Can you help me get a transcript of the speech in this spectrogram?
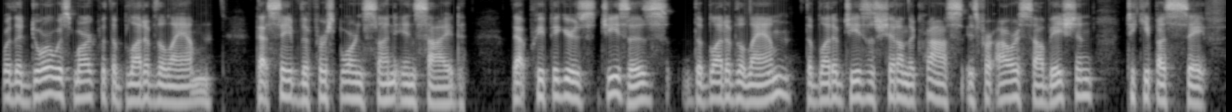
where the door was marked with the blood of the Lamb. That saved the firstborn son inside. That prefigures Jesus, the blood of the Lamb, the blood of Jesus shed on the cross is for our salvation to keep us safe.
